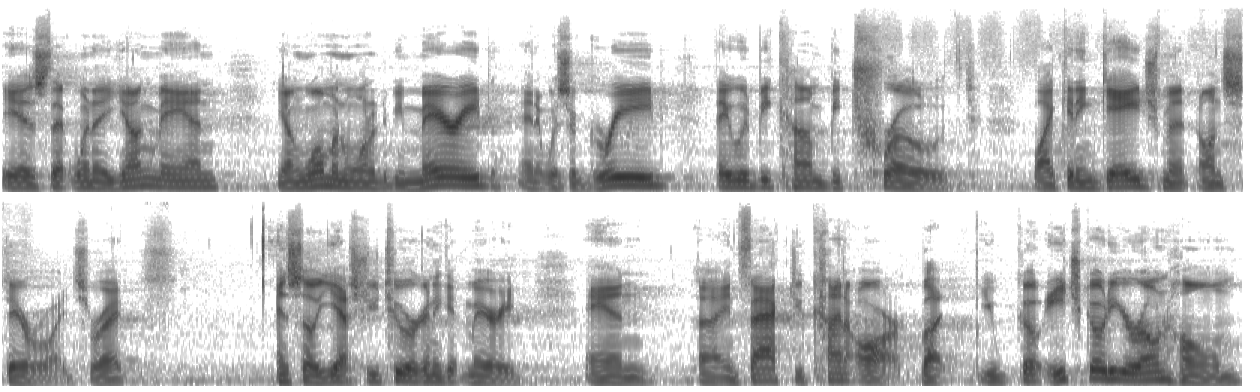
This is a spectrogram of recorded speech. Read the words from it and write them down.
is that when a young man, young woman wanted to be married and it was agreed, they would become betrothed, like an engagement on steroids, right? And so, yes, you two are going to get married. And uh, in fact, you kind of are, but you go, each go to your own home.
